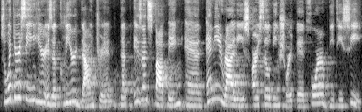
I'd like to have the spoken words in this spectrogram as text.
So what you're seeing here is a clear downtrend that isn't stopping and any rallies are still being shorted for BTC,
